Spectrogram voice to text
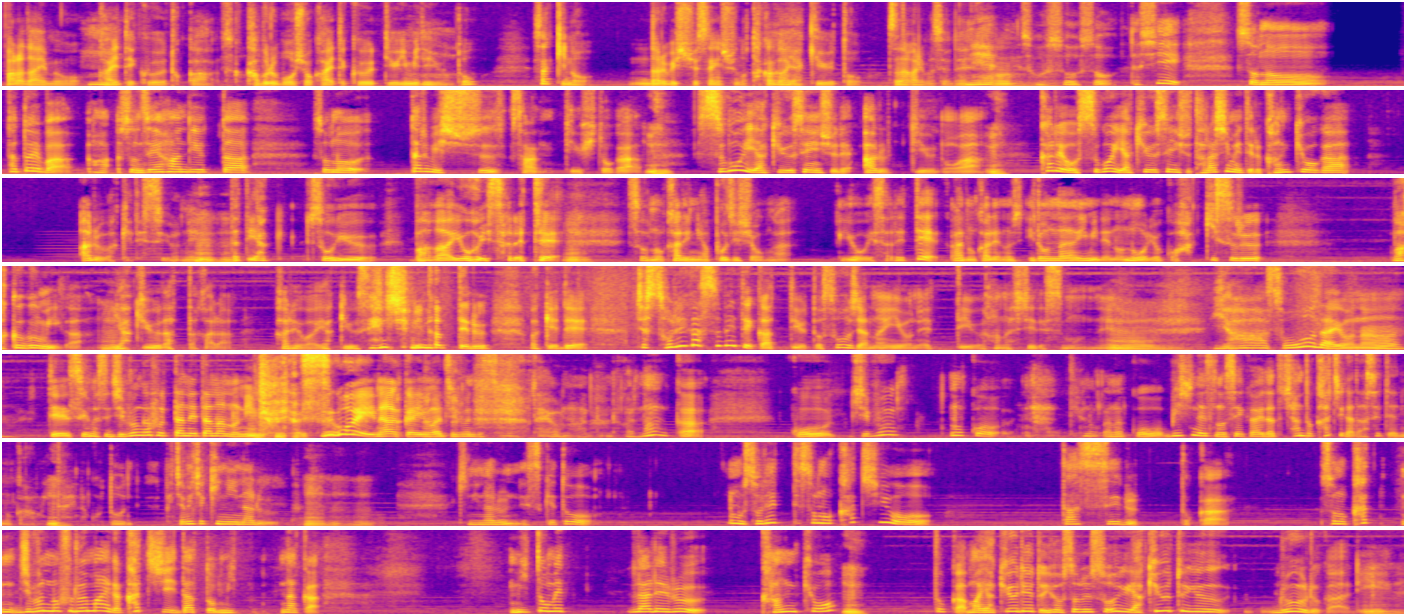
パラダイムを変えていくとか、被る帽子を変えていくっていう意味で言うと、さっきのダルビッシュ選手のたかが野球とつながりますよね。ね、うん。そうそうそう。だしその例えばあその前半で言ったそのダルビッシュさんっていう人がうん。すごい野球選手であるっていうのは、うん。彼をすごい野球選手たらしめてる環境があるわけですよね。うんうん。だってやそういう場が用意されて、うんその彼にはポジションが用意されてあの彼のいろんな意味での能力を発揮する枠組みが野球だったから、彼は野球選手になってるわけでじゃあそれが全てかっていうとそうじゃないよねっていう話ですもんね。うん。いやーそうだよなってすいません自分が振ったネタなのにすごいなんか今自分でそうだよなだからなんかこう自分のこうなんていうのかなこうビジネスの世界だとちゃんと価値が出せてんのかみたいなことをめちゃめちゃ気になる。うんうん気になるんですけどでもそれってその価値を出せるとかそのか自分の振る舞いが価値だとみなんか認められる環境、うん。とか、まあ、野球でいうと要それそういう野球というルールがあうんうり、ん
